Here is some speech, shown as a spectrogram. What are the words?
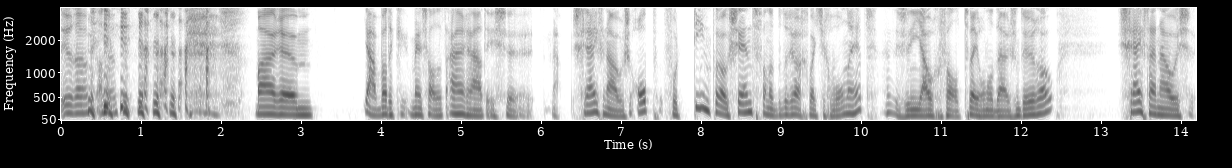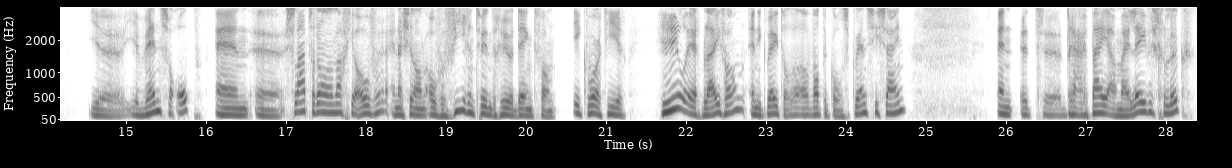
30.000 euro. Maar ehm, ja, wat ik mensen altijd aanraad is, eh, nou, schrijf nou eens op voor 10% van het bedrag wat je gewonnen hebt. Dus in jouw geval 200.000 euro. Schrijf daar nou eens je, je wensen op en uh, slaap er dan een nachtje over. En als je dan over 24 uur denkt van ik word hier heel erg blij van en ik weet al wat de consequenties zijn. En het uh, draagt bij aan mijn levensgeluk.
